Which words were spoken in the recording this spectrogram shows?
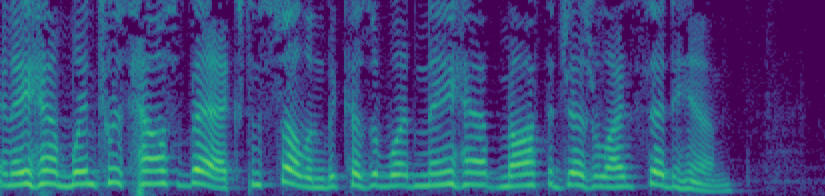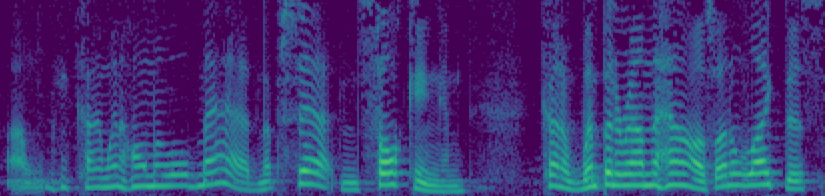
and Ahab went to his house vexed and sullen because of what Naboth the Jezreelite had said to him. Um, he kind of went home a little mad and upset and sulking and kind of wimping around the house. I don't like this.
